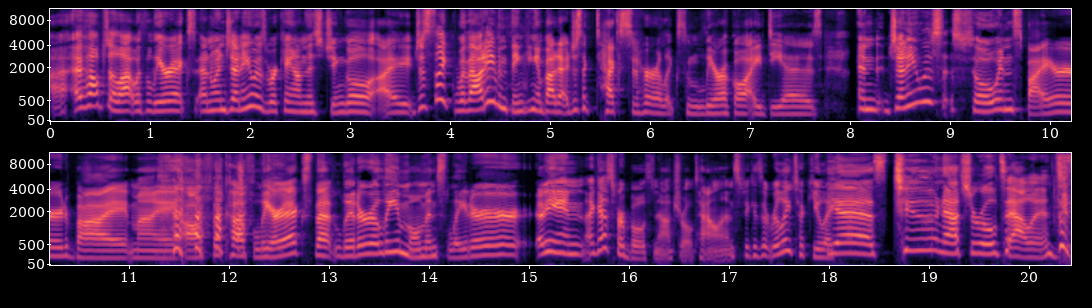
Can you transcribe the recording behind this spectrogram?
I- I've helped a lot with lyrics, and when Jenny was working on this jingle, I just like without even thinking about it, I just like texted her like some lyrical ideas, and Jenny was so inspired by my off the cuff lyrics that literally moments later, I mean, I guess we're both natural talents because it really took you like yes, two natural talents.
